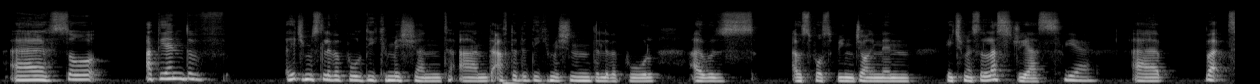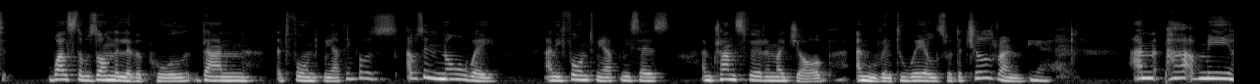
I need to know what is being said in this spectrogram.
Uh, so at the end of HMS Liverpool decommissioned, and after the decommissioning the Liverpool, I was I was supposed to be joining HMS Illustrious. yeah Uh, but whilst I was on the Liverpool, Dan had phoned me. I think I was I was in Norway, and he phoned me up and he says, "I'm transferring my job. I'm moving to Wales with the children." yeah And part of me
